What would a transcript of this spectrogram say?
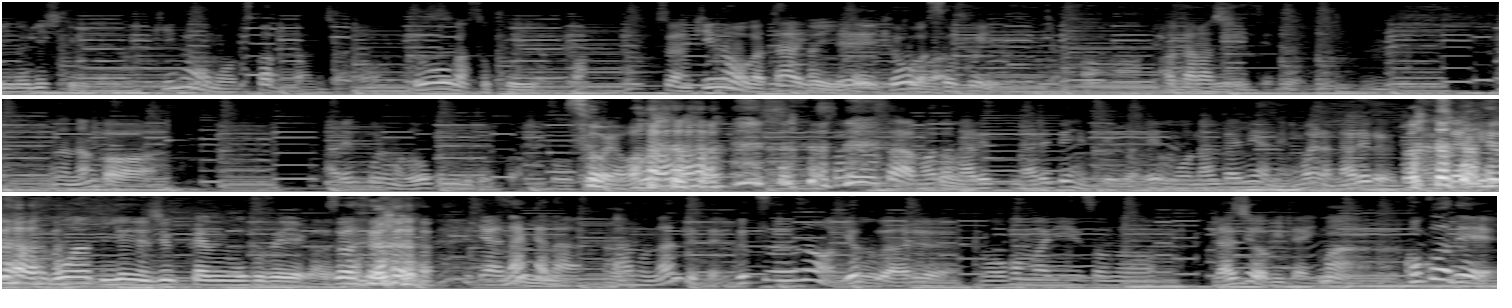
院の儀式みたいな昨日も使ったんじゃろ今日が即位やっそうやな、昨日がタイタイで、で今日が即位なんじゃん。た新しいって。ななんか、あれこれまだオープニングとか。そうやわ。それをさ、まだ慣れ慣れてへんっていうか、え、もう何回目やねん、お前ら慣れるって話やけど。もうだっていよいよ10回目目前やから。そうそう。いやなんかな、うん。あのなんて言ったら普通のよくある、もうほんまにそのラジオみたいに、まあ。ここで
